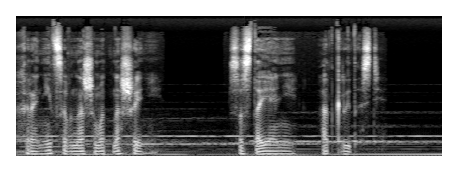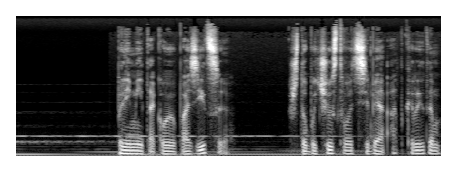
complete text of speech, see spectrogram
хранится в нашем отношении, состоянии открытости. Прими такую позицию, чтобы чувствовать себя открытым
